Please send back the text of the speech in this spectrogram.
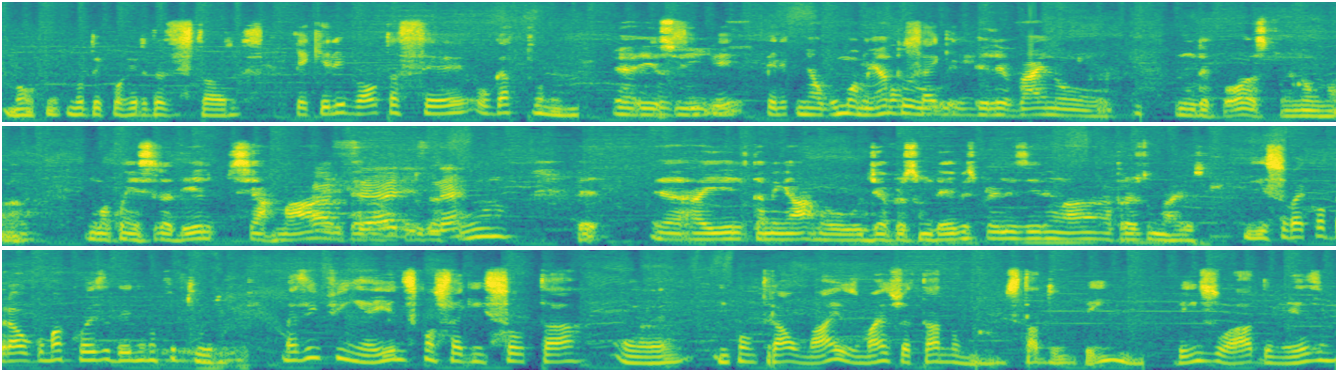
no, no decorrer das histórias. E aqui ele volta a ser o Gatuno. né? É isso, em, ele em algum momento consegue- ele vai no, num depósito, numa, numa conhecida dele, se armar, As ele pega séries, o né? gatuno. É, é, aí ele também arma o Jefferson Davis para eles irem lá atrás do Miles. E isso vai cobrar alguma coisa dele no futuro. Mas enfim, aí eles conseguem soltar, é, encontrar o Miles. O Miles já tá num estado bem, bem zoado mesmo,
